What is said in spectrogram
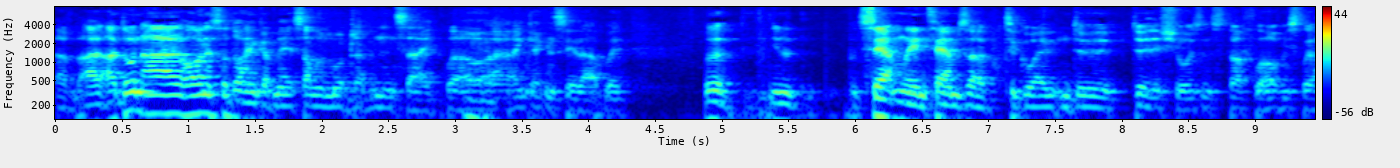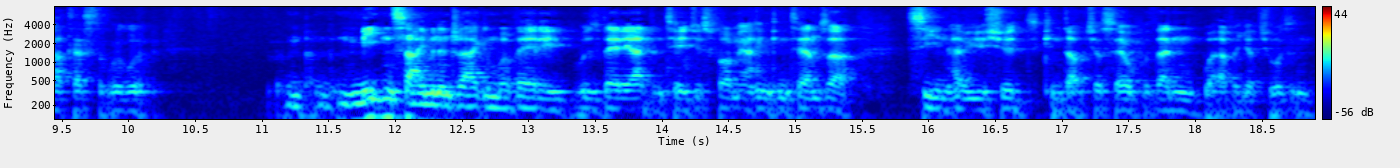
I, I don't. I honestly don't think I've met someone more driven than Si. Well, Yeah. I think I can say that with, well, you know, but certainly in terms of to go out and do do the shows and stuff. Like obviously, artistically, look, meeting Simon and Dragon were very was very advantageous for me. I think in terms of seeing how you should conduct yourself within whatever your chosen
